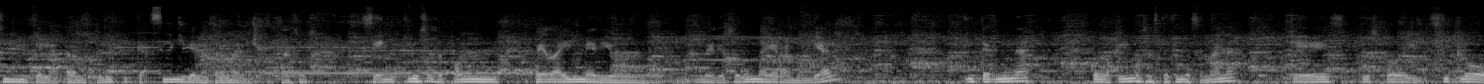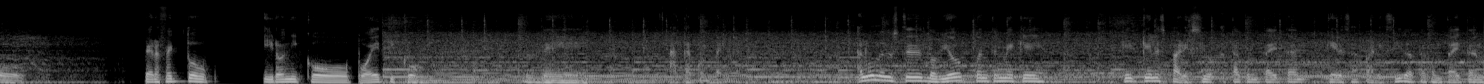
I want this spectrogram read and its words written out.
sigue la trama política, sigue la trama de los casos se incluso se pone un pedo ahí medio, medio Segunda Guerra Mundial y termina con lo que vimos este fin de semana, que es justo el ciclo perfecto, irónico, poético de Attack on Titan. ¿Alguno de ustedes lo vio? Cuéntenme qué, qué, les pareció Attack on Titan, qué les ha parecido Attack on Titan.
